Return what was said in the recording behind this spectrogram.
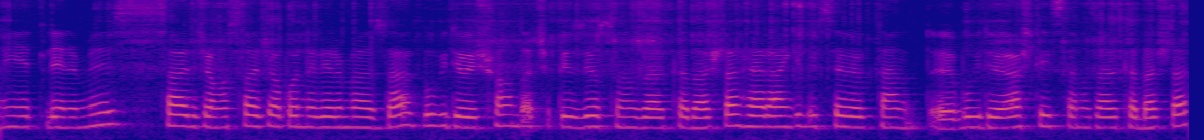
niyetlerimiz sadece ama sadece abonelerime özel. Bu videoyu şu anda açıp izliyorsanız arkadaşlar herhangi bir sebepten e, bu videoyu açtıysanız arkadaşlar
